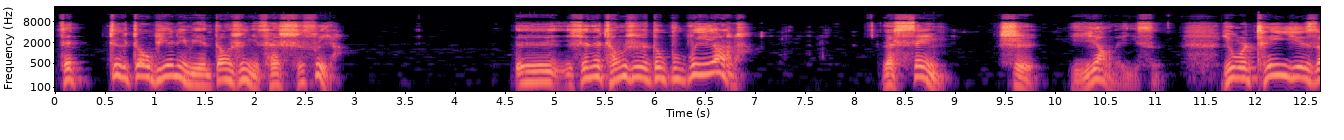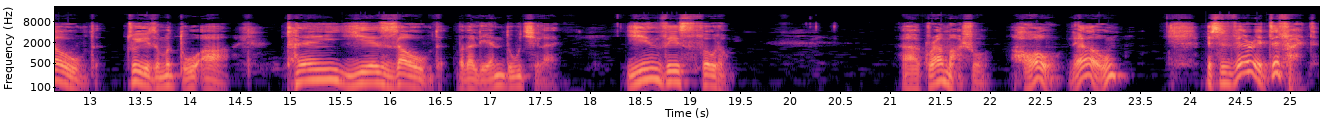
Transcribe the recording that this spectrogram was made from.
在这个照片里面，当时你才十岁呀。呃，现在城市都不不一样了吧？The same 是一样的意思。You were ten years old，注意怎么读啊？Ten years old，把它连读起来。In this photo，啊，Grandma 说，Oh no no，it's very different，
